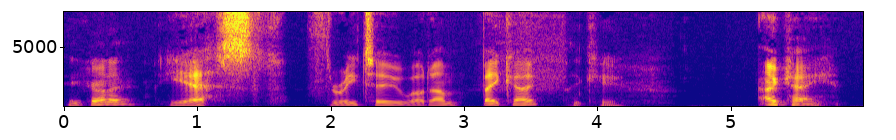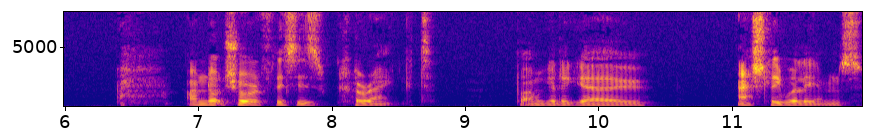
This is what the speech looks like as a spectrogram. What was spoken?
You got it. Yes. 3 2. Well done. Bako? Thank you. Okay. I'm not sure if this is correct, but I'm going to go Ashley Williams.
